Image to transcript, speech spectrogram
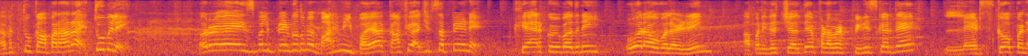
अबे तू कहाँ पर आ रहा है? तू भी ले। अरे, इस वाली प्लेन को तो मैं मार नहीं पाया। काफ़ी अजीब सा प्लेन है। खैर, कोई बात नहीं। हो रहा वो वाला रिंग अपन इधर चलते हैं, फटाफट फिनिश करते हैं। लेट्स गो अपन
